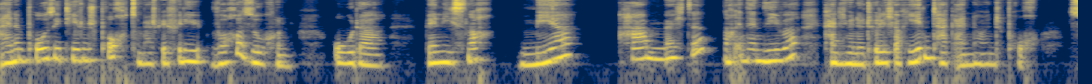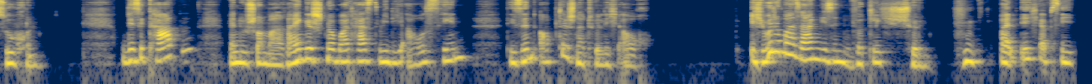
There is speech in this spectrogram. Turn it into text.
einen positiven Spruch zum Beispiel für die Woche suchen. Oder wenn ich es noch mehr haben möchte, noch intensiver, kann ich mir natürlich auch jeden Tag einen neuen Spruch suchen. Und diese Karten, wenn du schon mal reingeschnuppert hast, wie die aussehen, die sind optisch natürlich auch. Ich würde mal sagen, die sind wirklich schön, weil ich habe sie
